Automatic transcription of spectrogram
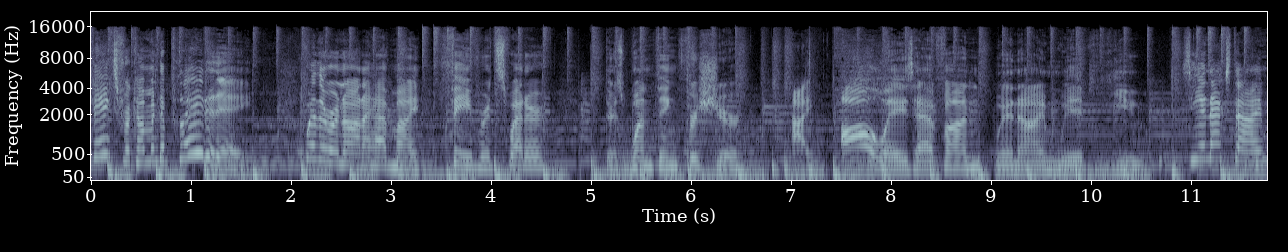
Thanks for coming to play today. Whether or not I have my favorite sweater, there's one thing for sure. I always have fun when I'm with you. See you next time.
